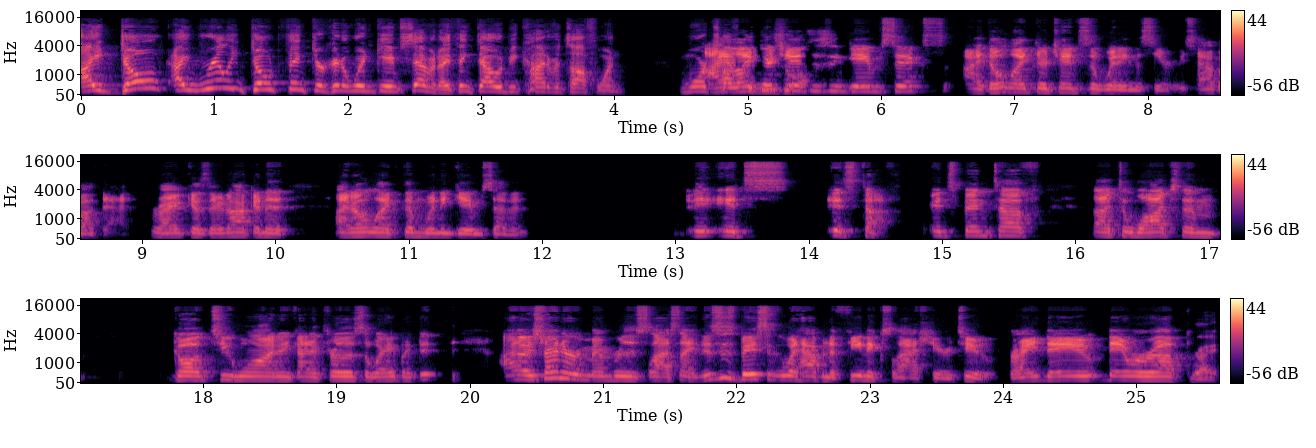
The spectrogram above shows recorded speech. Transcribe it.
I don't. I really don't think they're going to win Game Seven. I think that would be kind of a tough one. More. I like their usual. chances in Game Six. I don't like their chances of winning the series. How about that? Right? Because they're not going to. I don't like them winning Game Seven. It, it's it's tough. It's been tough uh, to watch them go up 2 1 and kind of throw this away. But th- I was trying to remember this last night. This is basically what happened to Phoenix last year, too, right? They they were up right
